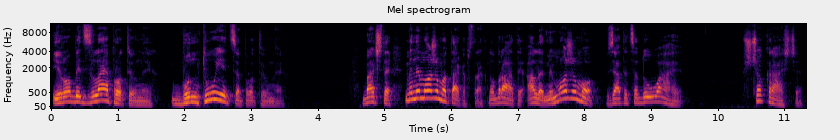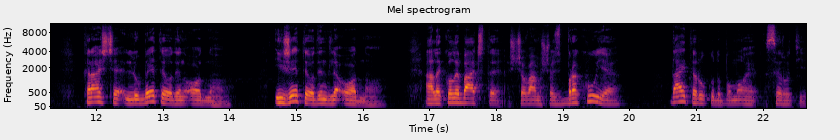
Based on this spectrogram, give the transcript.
і робить зле проти них, бунтується проти них. Бачите, ми не можемо так абстрактно брати, але ми можемо взяти це до уваги. Що краще? Краще любити один одного і жити один для одного. Але коли бачите, що вам щось бракує, дайте руку допомоги сироті.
